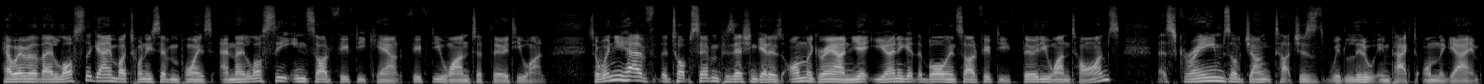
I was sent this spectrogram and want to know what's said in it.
However, they lost the game by 27 points and they lost the inside 50 count 51 to 31. So when you have the top seven possession getters on the ground, yet you only get the ball inside 50 31 times, that screams of junk touches with little impact on the game.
